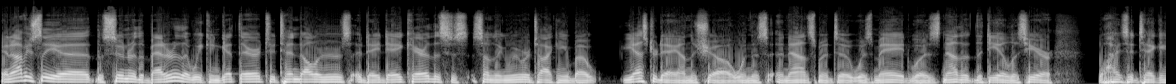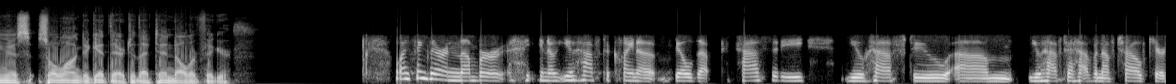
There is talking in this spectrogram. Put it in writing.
And obviously, uh, the sooner the better that we can get there to $10 a day daycare. This is something we were talking about yesterday on the show when this announcement uh, was made was now that the deal is here, why is it taking us so long to get there to that $10 figure? Well, I think there are a number. You know, you have to kind of build up capacity. You have to um, you have to have enough childcare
